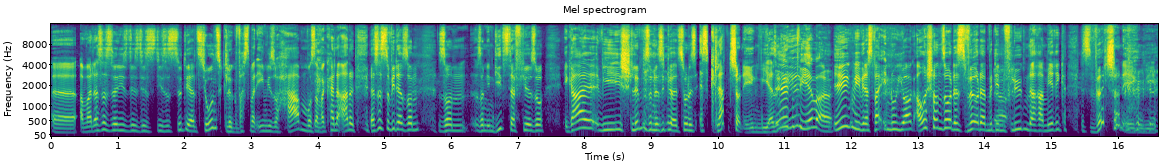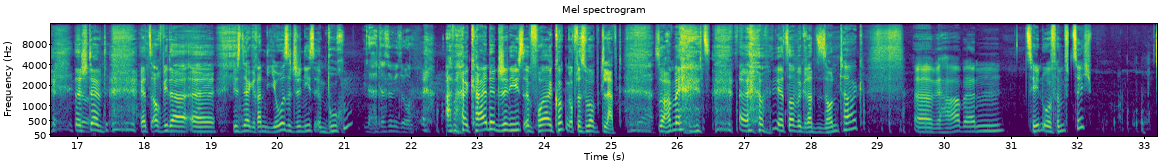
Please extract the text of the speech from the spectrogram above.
Äh, aber das ist so dieses, dieses, dieses Situationsglück, was man irgendwie so haben muss. Aber keine Ahnung, das ist so wieder so ein, so, ein, so ein Indiz dafür, so egal wie schlimm so eine Situation ist, es klappt schon irgendwie. Also Irgendwie immer. Irgendwie, das war in New York auch schon so, das wird, oder mit den Flügen nach Amerika, das wird schon irgendwie. Das stimmt. Jetzt auch wieder, äh, wir sind ja grandiose Genies im Buchen. Ja, das sowieso. aber keine Genies im Vorher gucken, ob das überhaupt klappt. So haben wir jetzt, äh, jetzt haben wir gerade Sonntag. Äh, wir haben 10.50 Uhr.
